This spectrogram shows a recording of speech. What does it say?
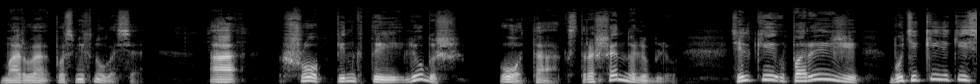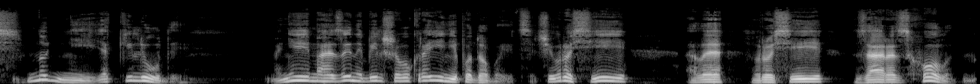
Марла посміхнулася. А шопінг ти любиш? О, так, страшенно люблю. Тільки в Парижі бутіки якісь нудні, як і люди. Мені магазини більше в Україні подобаються, чи в Росії, але в Росії зараз холодно.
